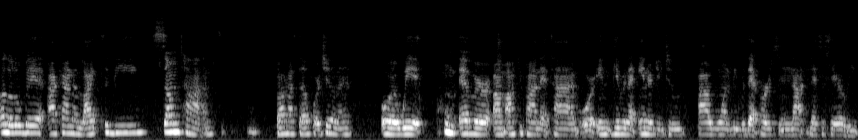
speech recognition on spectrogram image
a little bit. I kind of like to be sometimes by myself or chilling or with whomever I'm occupying that time or in giving that energy to. I want to be with that person, not necessarily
